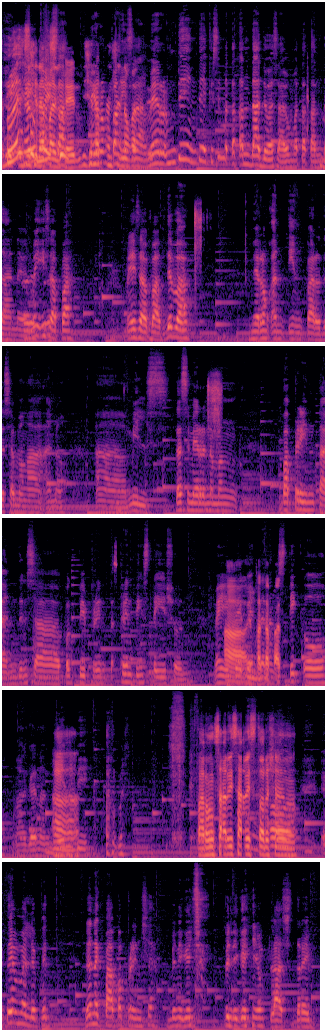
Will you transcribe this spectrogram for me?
Hindi Meron siya pa isa. napansin. Hindi siya Meron napansin ng isa. kantin. Meron, hindi, hindi. Kasi matatanda, di ba? Sabi matatanda na yun. May isa pa. May isa pa. Di ba? Merong canteen para do sa mga, ano, ah, meals. Tapos meron namang paprintan dun sa pagpiprint printing station. May Ah, bebenta ng stick o mga ganon, Ah. candy. Parang sari-sari store siya, no? Oo. Ito yung malupit. Na nagpapaprint siya. Binigay siya, binigay niya yung flash drive.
